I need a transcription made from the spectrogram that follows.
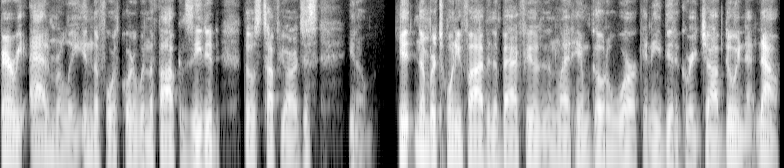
very admirably in the fourth quarter when the Falcons needed those tough yards. Just, you know, hit number 25 in the backfield and let him go to work. And he did a great job doing that. Now,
